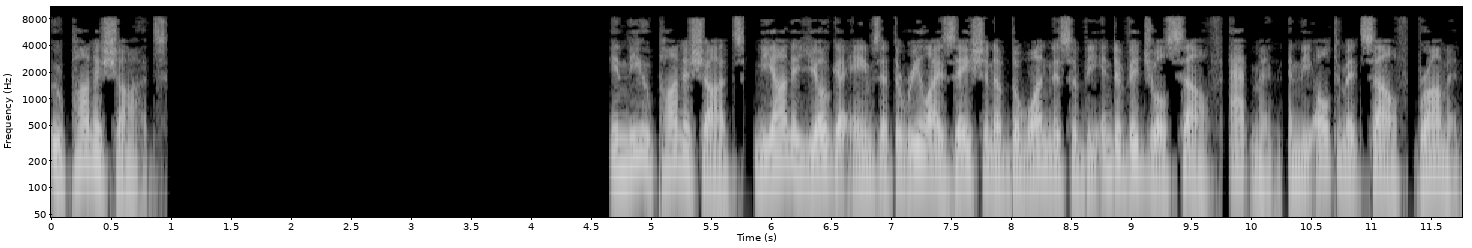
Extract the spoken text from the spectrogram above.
Upanishads In the Upanishads, Jnana Yoga aims at the realization of the oneness of the individual self Atman and the ultimate self Brahman.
